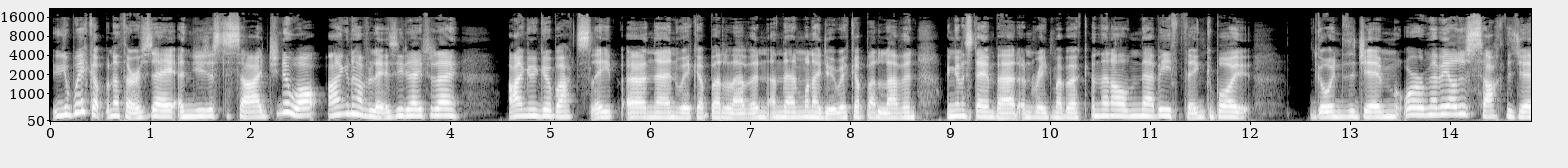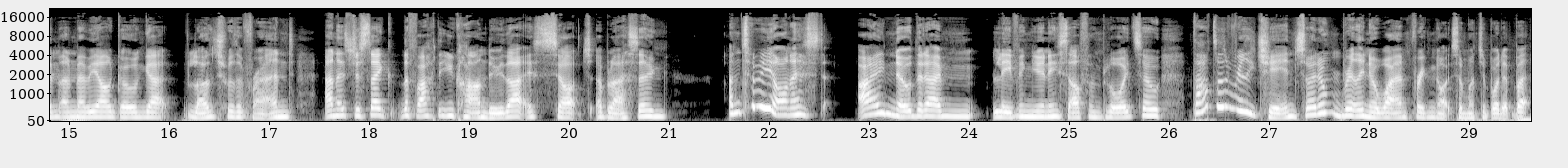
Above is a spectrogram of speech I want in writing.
you wake up on a Thursday and you just decide, "Do you know what, I'm gonna have a lazy day today. I'm gonna go back to sleep and then wake up at eleven. And then when I do wake up at eleven, I'm gonna stay in bed and read my book. And then I'll maybe think about going to the gym, or maybe I'll just sack the gym and maybe I'll go and get lunch with a friend and it's just like the fact that you can do that is such a blessing. And to be honest, I know that I'm leaving uni self employed, so that doesn't really change. So I don't really know why I'm freaking out so much about it. But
